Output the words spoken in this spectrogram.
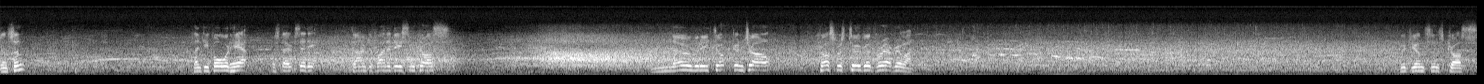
Johnson. Plenty forward here for Stoke City. Time to find a decent cross. Nobody took control. Cross was too good for everyone. Gudjonsson's cross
